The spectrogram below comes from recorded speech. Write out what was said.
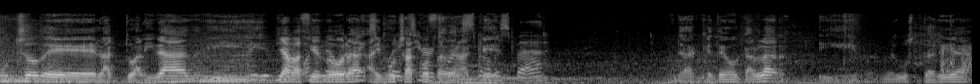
mucho de la actualidad y ya va haciendo hora. Hay muchas cosas de las que, de las que tengo que hablar y me gustaría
